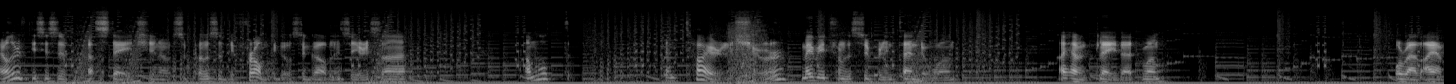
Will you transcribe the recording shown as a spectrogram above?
I wonder if this is a, a, stage, you know, supposedly from the Ghost and Goblin series. Uh, I'm not entirely sure. Maybe it's from the Super Nintendo one. I haven't played that one. Or well, I have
